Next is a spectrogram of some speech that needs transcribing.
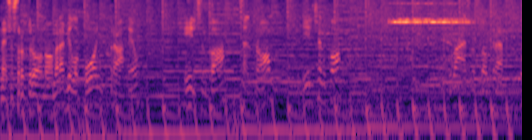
Меч у 42 номера. Білоконь втратив. Ільченко. Центром. Ільченко. Має свисток треф.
